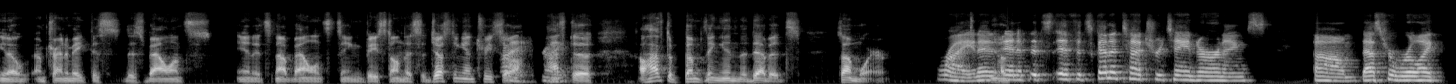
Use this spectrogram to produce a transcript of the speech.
you know, I'm trying to make this this balance, and it's not balancing based on this adjusting entry, so Right, I'll have to I'll have to put something in the debits somewhere. Right. And, Yeah. and if it's if it's going to touch retained earnings, um, that's where we're like,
